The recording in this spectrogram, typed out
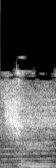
найти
